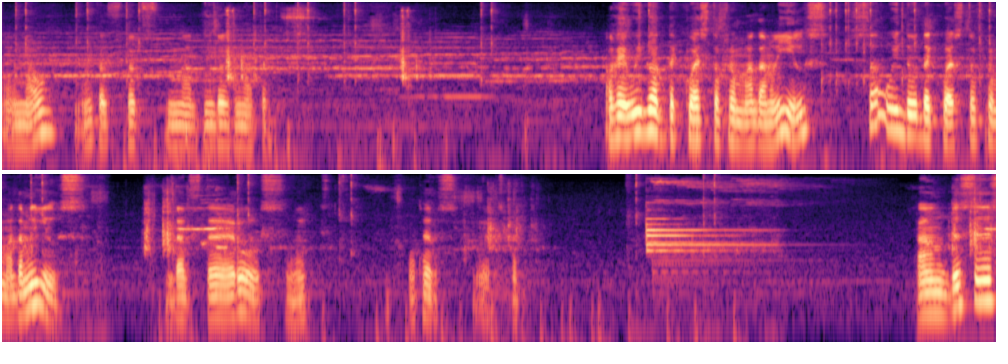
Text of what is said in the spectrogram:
Oh no? that's, that's not, doesn't matter. Okay, we got the quest from Madame Lil's, so we do the quest from Madame Lil's. That's the rules. What else do you expect? And this is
